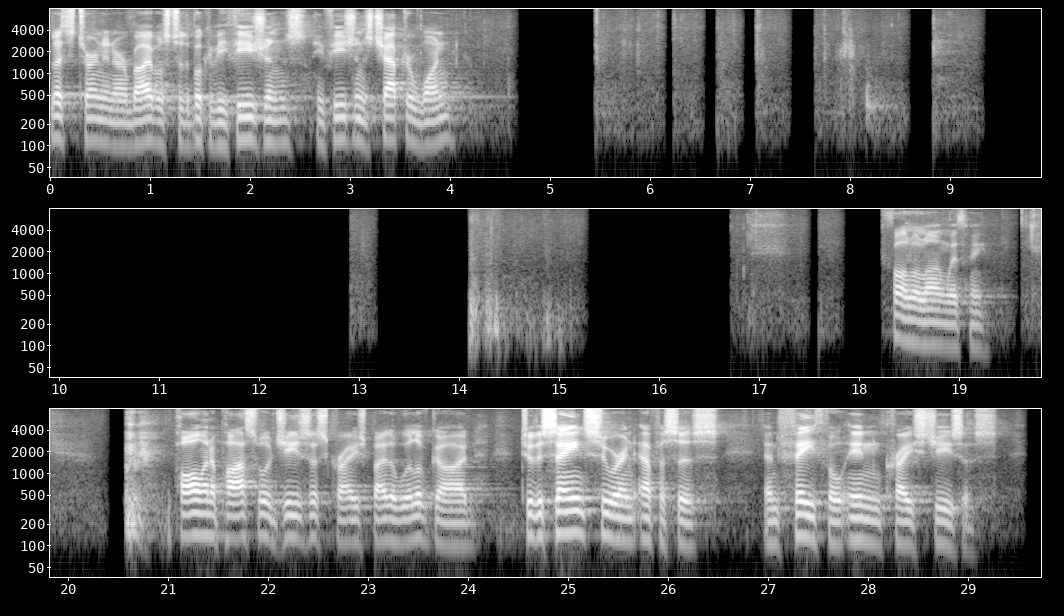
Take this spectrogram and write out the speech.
Let's turn in our Bibles to the book of Ephesians, Ephesians chapter 1. Follow along with me. Paul, an apostle of Jesus Christ by the will of God, to the saints who are in Ephesus and faithful in Christ Jesus.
